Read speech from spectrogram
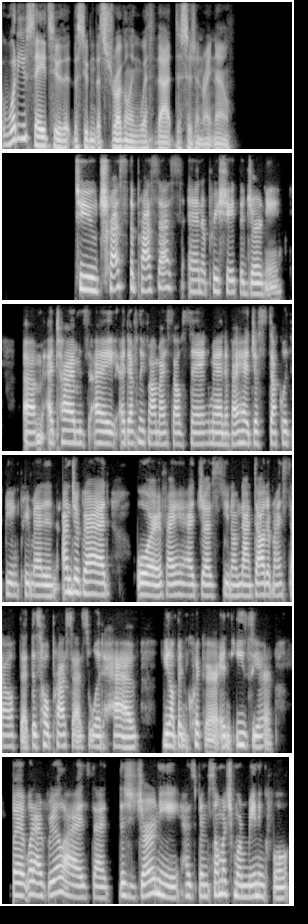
what do you say to the, the student that's struggling with that decision right now? To trust the process and appreciate the journey. Um, at times, I, I definitely found myself saying, man, if I had just stuck with being pre med in undergrad or if I had just, you know, not doubted myself that this whole process would have, you know, been quicker and easier. But what I realized that this journey has been so much more meaningful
